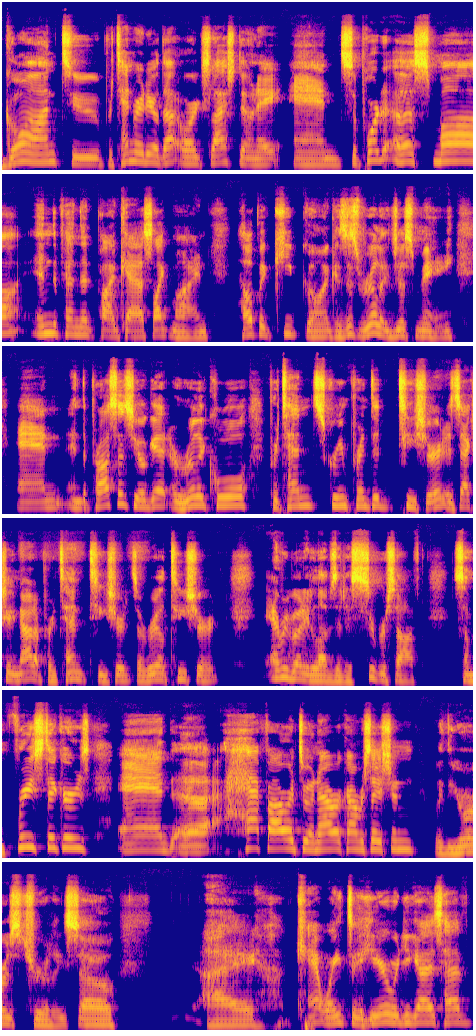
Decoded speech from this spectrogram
go on to pretendradio.org slash donate and support a small independent podcast like mine. Help it keep going because it's really just me. And in the process, you'll get a really cool pretend screen printed t-shirt. It's actually not a pretend t-shirt. It's a real t-shirt. Everybody loves it. It's super soft. Some free stickers and a half hour to an hour conversation with yours truly. So I can't wait to hear what you guys have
